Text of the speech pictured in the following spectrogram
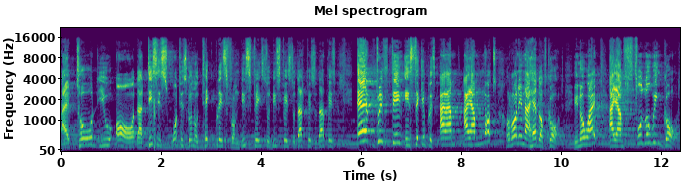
I told you all that this is what is going to take place from this phase to this phase to that phase to that phase. Everything is taking place. I am I am not running ahead of God. You know why? I am following God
